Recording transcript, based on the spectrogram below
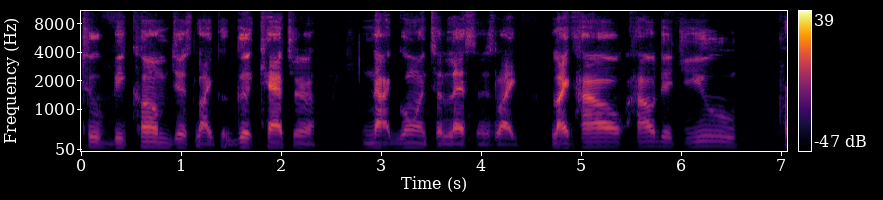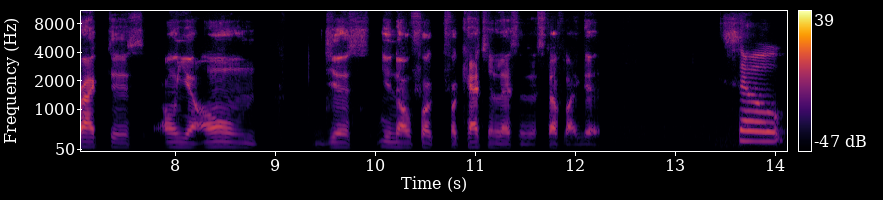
to become just like a good catcher, not going to lessons? Like like how how did you practice on your own just, you know, for for catching lessons and stuff like that? So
